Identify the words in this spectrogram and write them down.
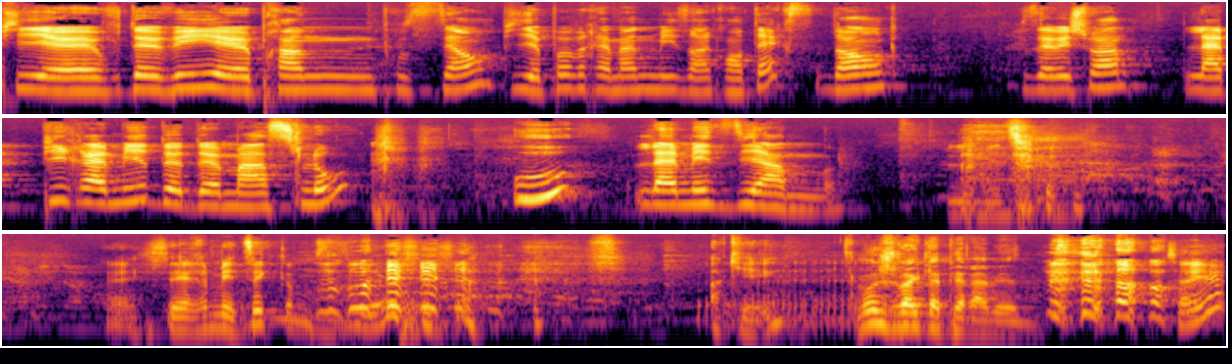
Puis euh, vous devez euh, prendre une position. Puis il n'y a pas vraiment de mise en contexte. Donc, vous avez le choix entre la pyramide de Maslow ou la médiane. Euh, C'est hermétique, comme tu dis. là. OK. Moi, je vais avec la pyramide. Sérieux?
